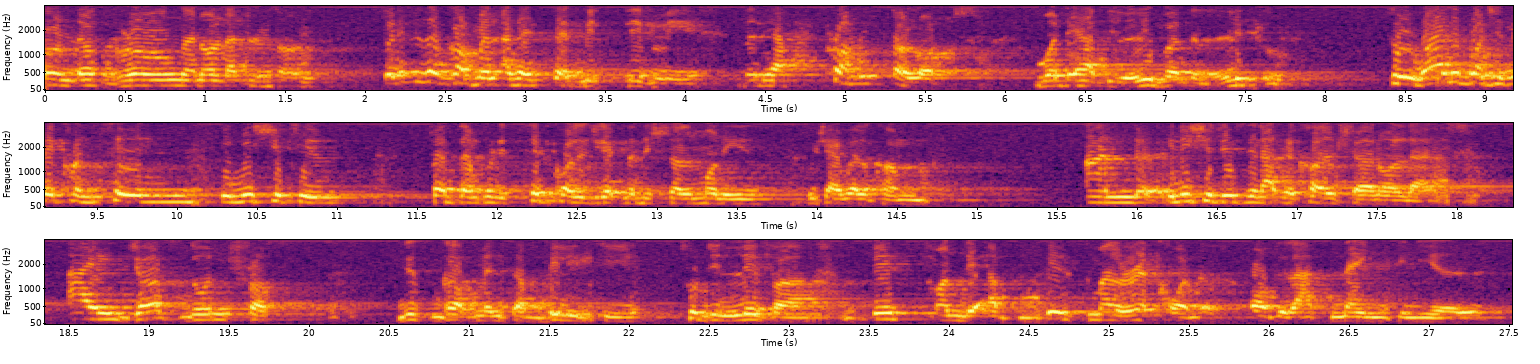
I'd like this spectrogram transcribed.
underground and all that and so on. So this is a government, as I said, believe me, that they have promised a lot, but they have delivered little. So while the budget may contain initiatives, for example, the state college getting additional monies, which I welcome, and initiatives in agriculture and all that, I just don't trust this government's ability to deliver based on the abysmal record of the last 19 years.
